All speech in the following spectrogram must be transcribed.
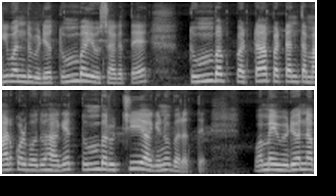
ಈ ಒಂದು ವಿಡಿಯೋ ತುಂಬ ಯೂಸ್ ಆಗುತ್ತೆ. ತುಂಬ ಪಟ್ಟ ಪಟ್ಟ ಅಂತ ಮಾಡ್ಕೊಳ್ಬೋದು, ಹಾಗೆ ತುಂಬ ರುಚಿಯಾಗಿಯೂ ಬರುತ್ತೆ. ಒಮ್ಮೆ ಈ ವಿಡಿಯೋನ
